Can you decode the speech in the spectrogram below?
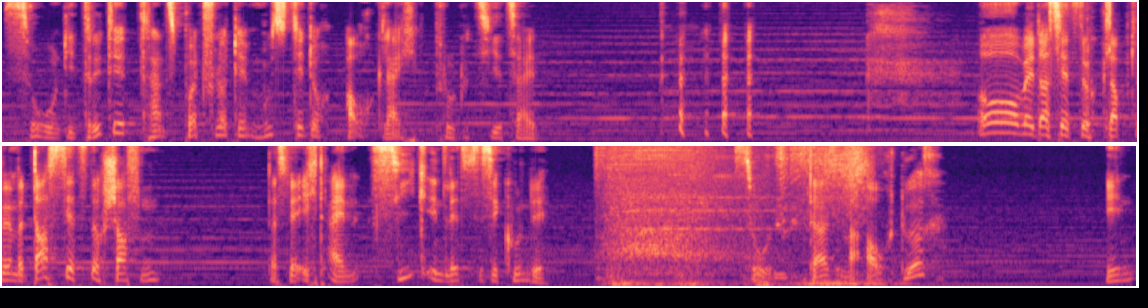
So, und die dritte Transportflotte musste doch auch gleich produziert sein. oh, wenn das jetzt noch klappt, wenn wir das jetzt noch schaffen, das wäre echt ein Sieg in letzter Sekunde. So, da sind wir auch durch. In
